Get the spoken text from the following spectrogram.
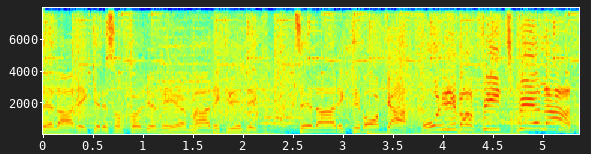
Cehlárik är det som följer med. Marek Hrivik. Cehlárik tillbaka. Oj, vad fint spelat!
